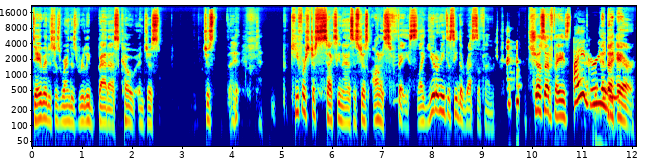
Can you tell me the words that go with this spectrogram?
David is just wearing this really badass coat, and just just Kiefer's just sexiness is just on his face. Like you don't need to see the rest of him. Just that face I agree. and the hair.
